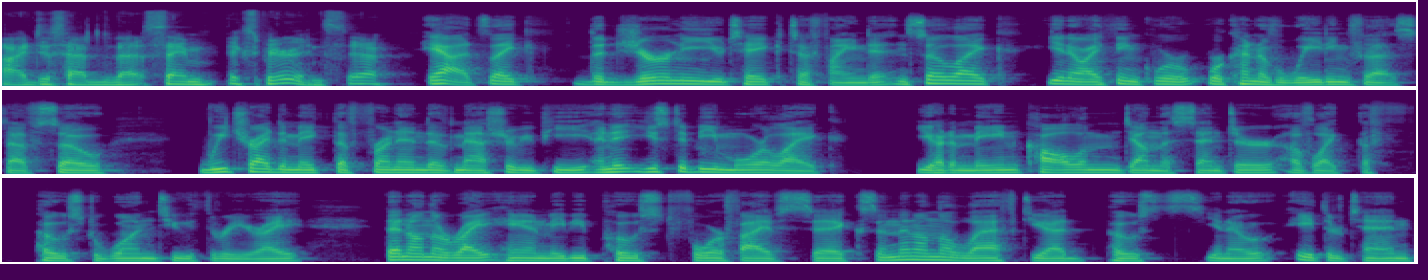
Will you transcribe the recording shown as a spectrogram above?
I just had that same experience. Yeah. Yeah. It's like the journey you take to find it. And so, like, you know, I think we're we're kind of waiting for that stuff. So we tried to make the front end of Master WP, and it used to be more like you had a main column down the center of like the post one, two, three, right? Then on the right hand, maybe post four, five, six. And then on the left, you had posts, you know, eight through 10,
